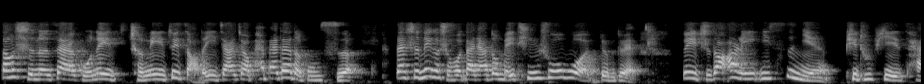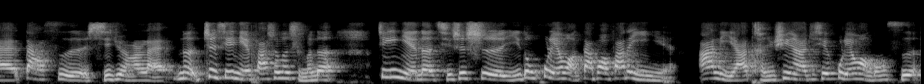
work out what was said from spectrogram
当时呢，在国内成立最早的一家叫拍拍贷的公司，但是那个时候大家都没听说过，对不对？所以直到二零一四年，P to P 才大肆席卷而来。那这些年发生了什么呢？这一年呢，其实是移动互联网大爆发的一年。阿里啊、腾讯啊这些互联网公司，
